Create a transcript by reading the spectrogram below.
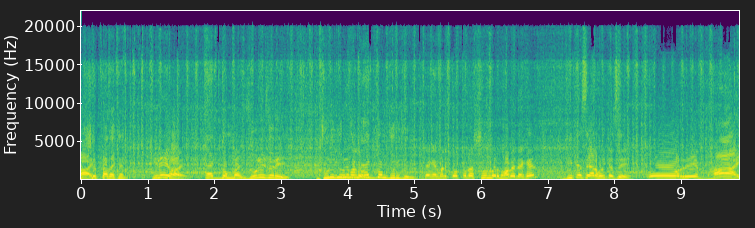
ভাই। শেপটা দেখেন। দিলেই হয়। একদম ভাই। জুরি জুরি ঝুরি ঝুরি মানে একদম ঝুরি ঝুরি দেখেন মানে কতটা সুন্দর ভাবে দেখেন দিতেছে আর হইতেছে। ও রে ভাই।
